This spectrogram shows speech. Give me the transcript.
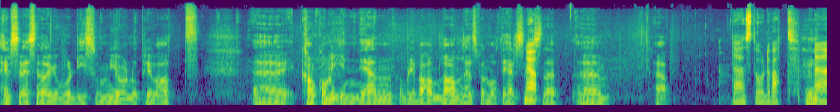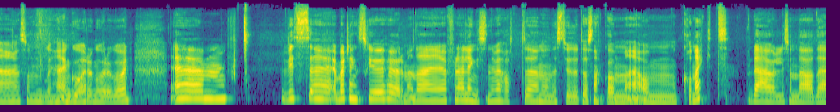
helsevesen i Norge hvor de som gjør noe privat, eh, kan komme inn igjen og bli behandla annerledes på en måte i helsevesenet. Ja. ja. Det er en stor debatt Mm. eh, som går og går og går. Um, hvis, eh, jeg bare tenkte jeg skulle høre med deg, for det er lenge siden vi har hatt eh, noen i studio til å snakke om, eh, om Connect. For det er jo liksom da det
